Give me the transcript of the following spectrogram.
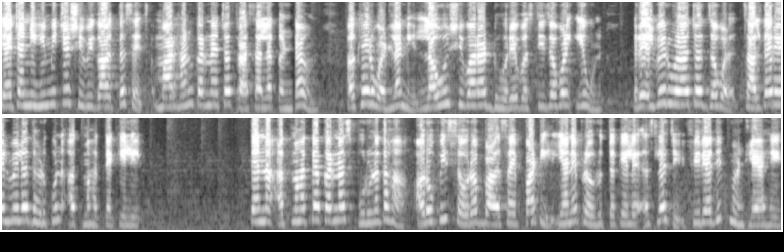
त्याच्या नेहमीचे शिवीगाळ तसेच मारहाण करण्याच्या त्रासाला कंटाळून अखेर वडिलांनी लाऊ शिवारात ढोरे वस्तीजवळ येऊन रेल्वे रुळाच्या जवळ चालत्या रेल्वेला धडकून आत्महत्या केली. त्यांना आत्महत्या करण्यास पूर्णतः आरोपी सौरभ बाळासाहेब पाटील याने प्रवृत्त केले असल्याचे फिर्यादीत म्हटले आहे.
